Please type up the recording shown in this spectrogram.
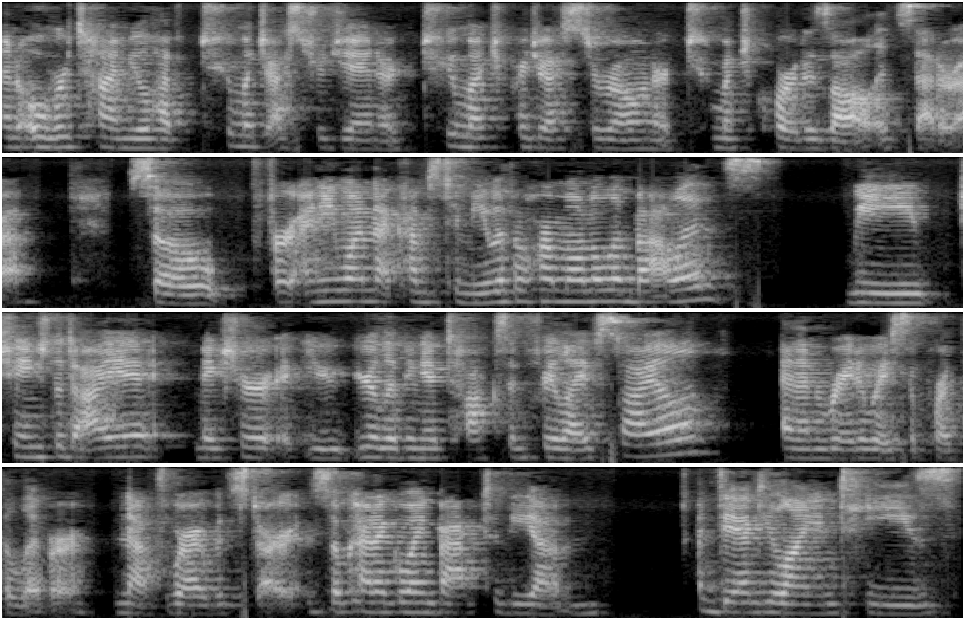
And over time, you'll have too much estrogen or too much progesterone or too much cortisol, etc. So for anyone that comes to me with a hormonal imbalance, we change the diet, make sure you're living a toxin free lifestyle, and then right away support the liver. And that's where I would start. So kind of going back to the um, dandelion teas,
